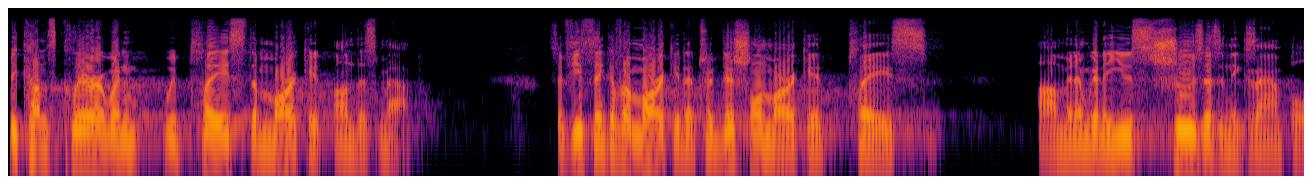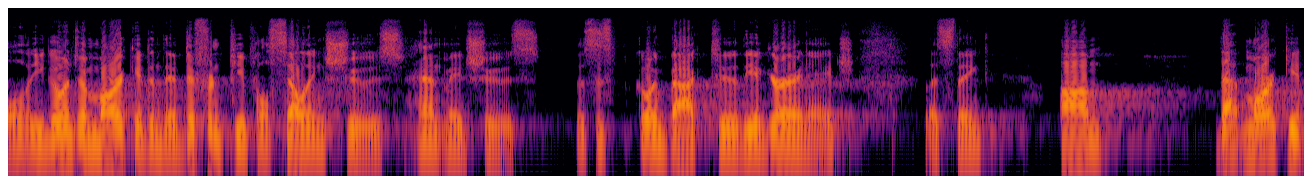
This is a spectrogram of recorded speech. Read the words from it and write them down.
becomes clearer when we place the market on this map. So if you think of a market, a traditional marketplace um, and I'm going to use shoes as an example. You go into a market and there are different people selling shoes, handmade shoes. This is going back to the agrarian age, let's think. Um, that market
